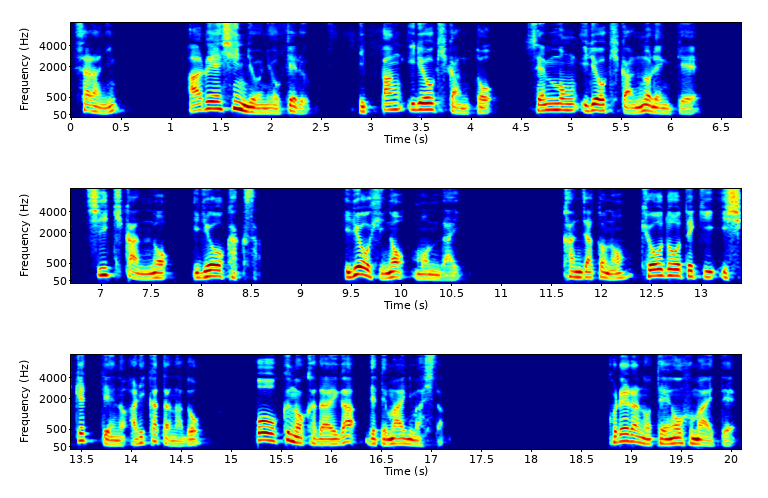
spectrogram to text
さらに、RA 診療における一般医療機関と専門医療機関の連携、地域間の医療格差、医療費の問題、患者との共同的意思決定のあり方など、多くの課題が出てまいりました。これらの点を踏まえて、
